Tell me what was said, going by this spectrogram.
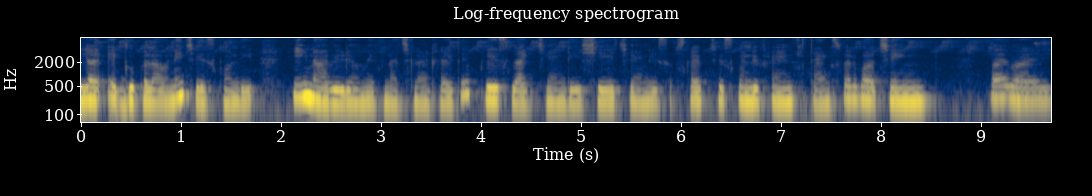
ఇలా ఎగ్ పలావ్ని చేసుకోండి. ఈ నా వీడియో మీకు నచ్చినట్లయితే ప్లీజ్ లైక్ చేయండి షేర్ చేయండి సబ్స్క్రైబ్ చేసుకోండి friends. Thanks for watching. Bye bye.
